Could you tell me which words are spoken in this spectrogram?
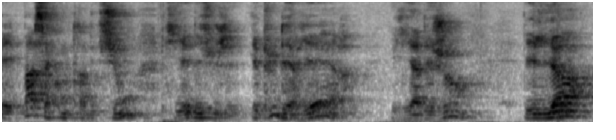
et pas sa contradiction qui est diffusée. Et puis derrière, il y a des gens. Il y a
